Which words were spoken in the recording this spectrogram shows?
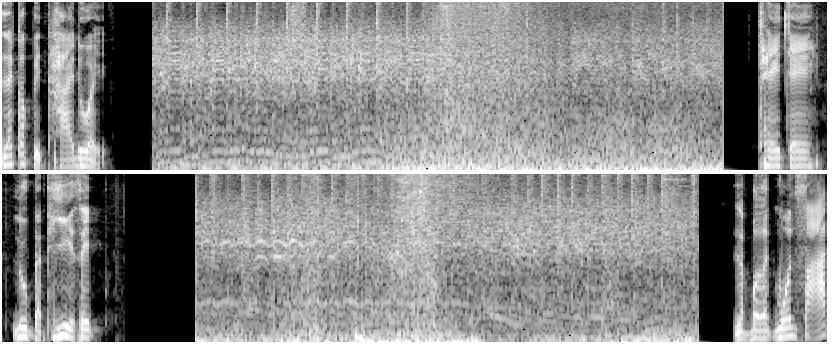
และก็ปิดท้ายด้วยเคเจรูปแบบที่ 20 ระเบิดมวลสาร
